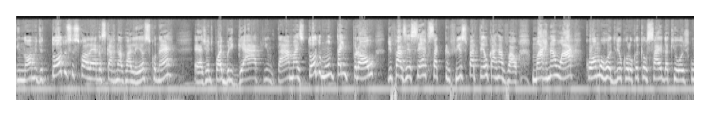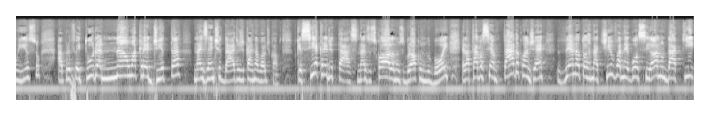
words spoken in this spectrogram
em nome de todos os colegas carnavalescos, né? É, a gente pode brigar, pintar, mas todo mundo está em prol de fazer certo sacrifício para ter o carnaval. Mas não há, como o Rodrigo colocou, que eu saio daqui hoje com isso, a prefeitura não acredita nas entidades de carnaval de Campos. Porque se acreditasse nas escolas, nos blocos do boi, ela estava sentada com a gente, vendo a alternativa, negociando daqui,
